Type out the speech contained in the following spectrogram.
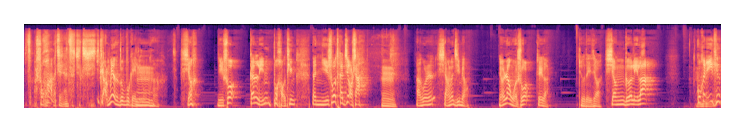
怎么说话呢？这人这这这一点面子都不给留、嗯啊！行，你说甘霖不好听，那你说他叫啥？嗯，法国人想了几秒，你要让我说这个，就得叫香格里拉。郭鹤年一听，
